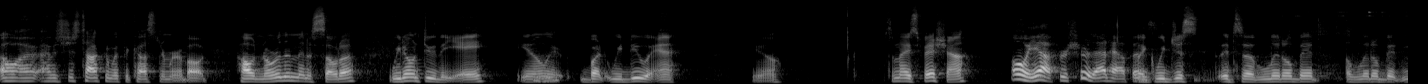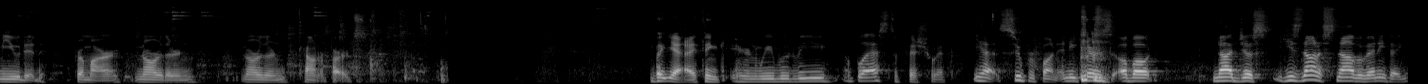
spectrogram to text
oh, I, I was just talking with a customer about how northern Minnesota we don't do the a, you know, Mm-hmm. but we do eh, you know. It's a nice fish, huh? Oh yeah, for sure that happens. Like we just, it's a little bit, a little bit muted from our northern, northern counterparts. But yeah, I think Aaron Wiebe would be a blast to fish with. yeah, super fun, and he cares about not just he's not a snob of anything.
